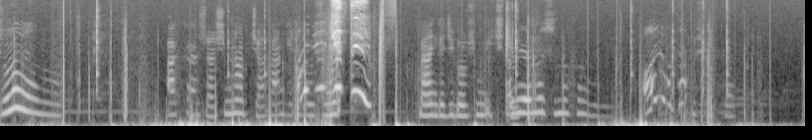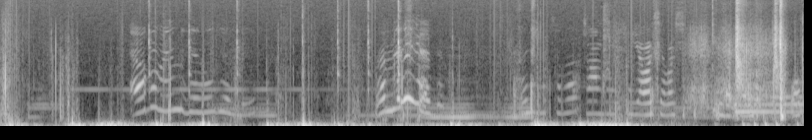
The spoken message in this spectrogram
Şuna ben. Arkadaşlar şimdi ne yapacağız? Ben gece görüşümü... Ben gece görüşümü içtim. Abi yanına şunu falan vereyim. Aynı bu Ben nereye geldim? Tamam bunu yavaş yavaş. Hop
